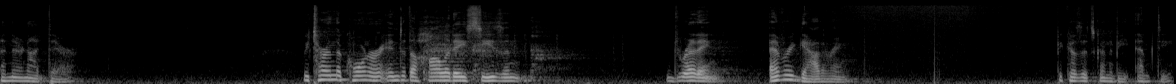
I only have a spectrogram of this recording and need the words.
and they're not there. We turn the corner into the holiday season, dreading every gathering because it's going to be empty.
